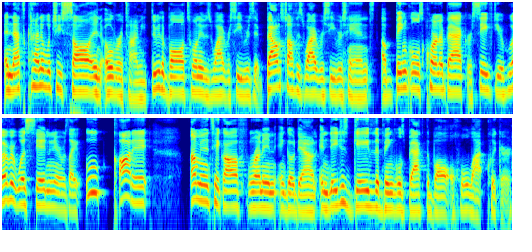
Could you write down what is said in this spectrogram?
And that's kind of what you saw in overtime. He threw the ball to one of his wide receivers. It bounced off his wide receiver's hands. A Bengals cornerback or safety or whoever it was standing there was like, oop, caught it. I'm going to take off running and go down. And they just gave the Bengals back the ball a whole lot quicker.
